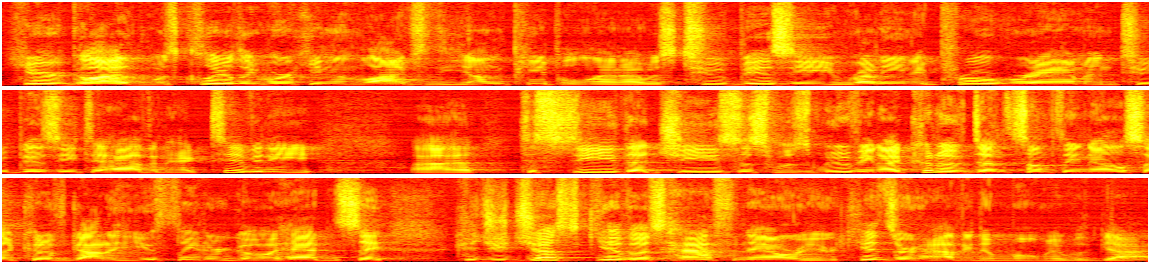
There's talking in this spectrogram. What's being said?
here, God was clearly working in the lives of the young people, and I was too busy running a program and too busy to have an activity uh, to see that Jesus was moving. I could have done something else. I could have got a youth leader go ahead and say, Could you just give us half an hour? Your kids are having a moment with God.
